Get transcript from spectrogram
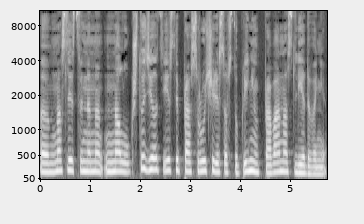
наследственный на, налог, что делать, если просрочили со вступлением в права наследования.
